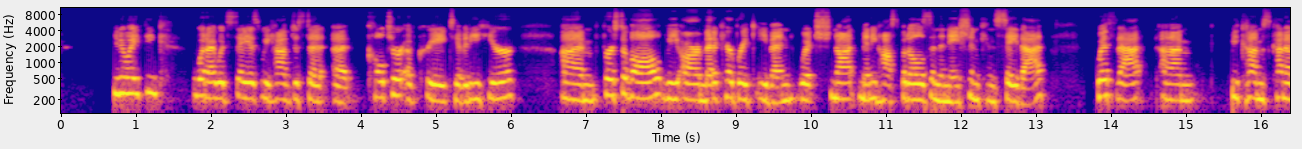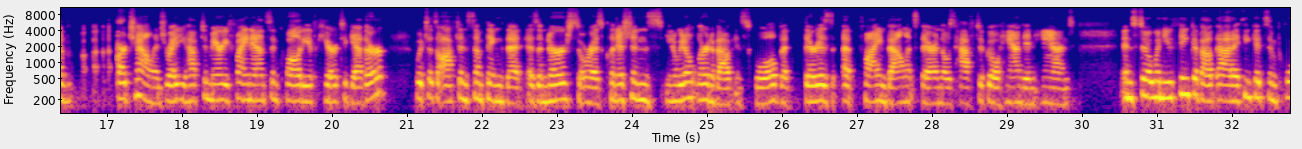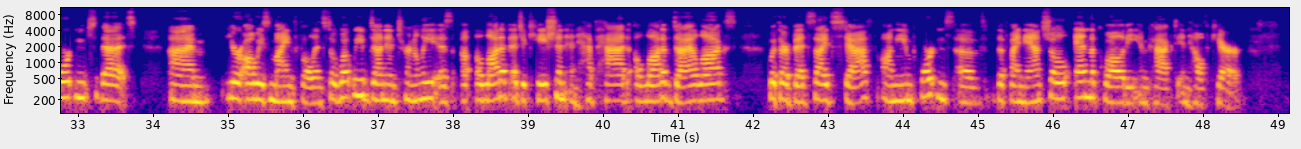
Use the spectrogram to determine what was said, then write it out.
You know, I think what I would say is we have just a, a culture of creativity here. Um, first of all, we are Medicare break even, which not many hospitals in the nation can say that. With that um, becomes kind of our challenge, right? You have to marry finance and quality of care together which is often something that as a nurse or as clinicians, you know, we don't learn about in school, but there is a fine balance there and those have to go hand in hand. And so when you think about that, I think it's important that um, you're always mindful. And so what we've done internally is a, a lot of education and have had a lot of dialogues with our bedside staff on the importance of the financial and the quality impact in healthcare.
